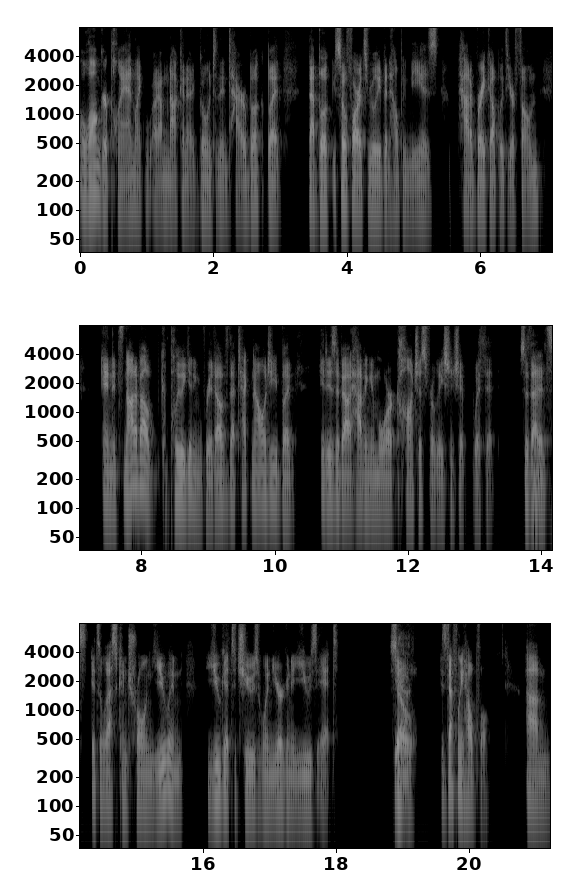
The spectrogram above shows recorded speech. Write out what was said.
a longer plan. Like I'm not going to go into the entire book, but that book so far it's really been helping me is how to break up with your phone. And it's not about completely getting rid of that technology, but it is about having a more conscious relationship with it so that mm. it's it's less controlling you and you get to choose when you're going to use it. So yeah. it's definitely helpful. Um,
